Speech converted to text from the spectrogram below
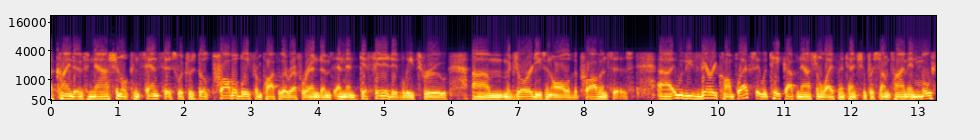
a kind of national consensus, which was built probably from popular referendums and then definitively through um, majorities in all of the provinces. Uh, it would be very complex. It would take up national life and attention for some time, and most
